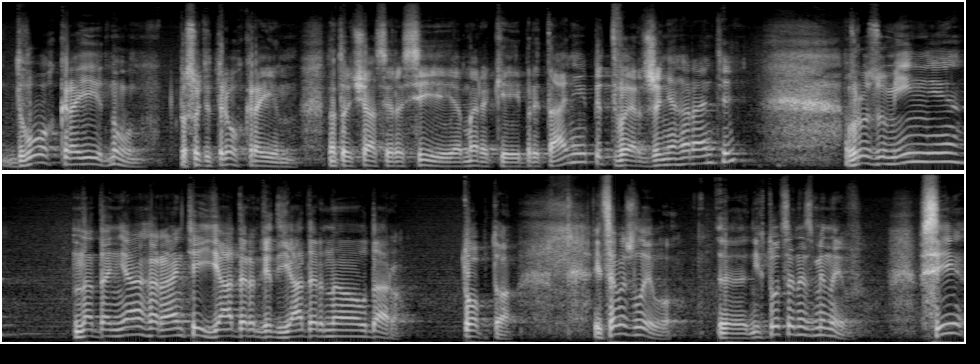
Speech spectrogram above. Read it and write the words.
двох країн, ну по суті, трьох країн на той час і Росії, і Америки, і Британії, підтвердження гарантій в розумінні надання гарантій ядер від ядерного удару. Тобто, і це важливо, е, ніхто це не змінив. Всі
